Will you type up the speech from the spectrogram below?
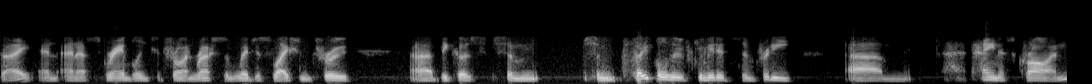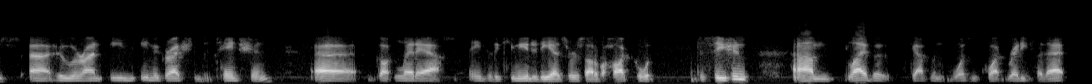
say, and, and are scrambling to try and rush some legislation through uh, because some some people who've committed some pretty um, heinous crimes uh, who were in immigration detention uh, got let out into the community as a result of a High Court decision. Um, Labor government wasn't quite ready for that,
